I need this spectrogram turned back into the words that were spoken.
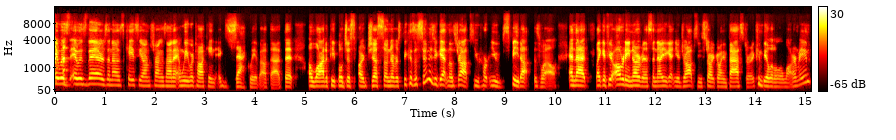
it was it was theirs and I was Casey Armstrong was on it. And we were talking exactly about that that a lot of people just are just so nervous because as soon as you get in those drops you you speed up as well. And that like if you're already nervous and now you get in your drops and you start going faster it can be a little alarming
